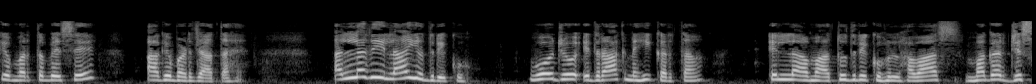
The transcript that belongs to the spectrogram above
کے مرتبے سے آگے بڑھ جاتا ہے اللہ لا وہ جو ادراک نہیں کرتا علاماتری کو الحواس مگر جس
